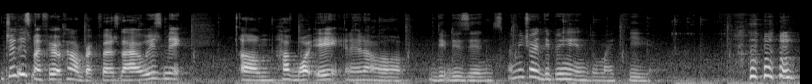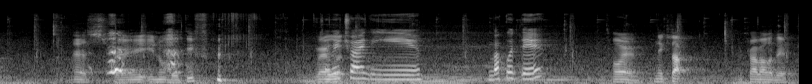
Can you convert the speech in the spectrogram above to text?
Actually, this is my favorite kind of breakfast. Like, I always make um, half-boiled egg and then I'll dip this in. Let me try dipping it into my tea. That's very innovative. very good. try the bak kut teh. Okay, next up, try bak kut teh.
